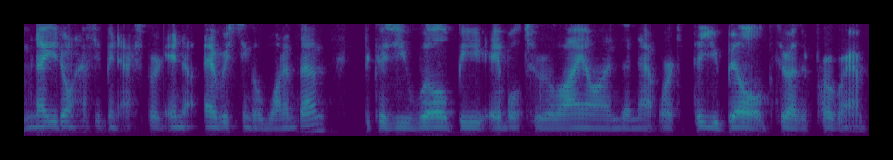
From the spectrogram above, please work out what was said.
Now you don't have to be an expert in every single one of them because you will be able to rely on the network that you build throughout the program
